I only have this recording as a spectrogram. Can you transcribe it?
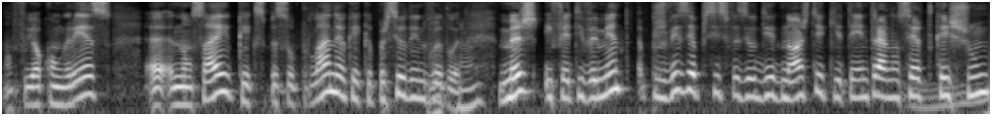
Não fui ao Congresso, uh, não sei o que é que se passou por lá, nem o que é que apareceu de inovador. Mas, efetivamente, por vezes é preciso fazer o diagnóstico e até entrar num certo queixume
